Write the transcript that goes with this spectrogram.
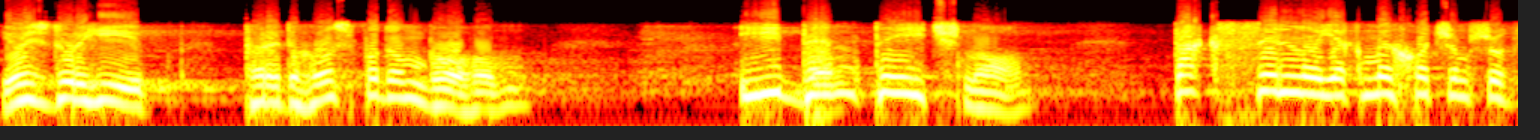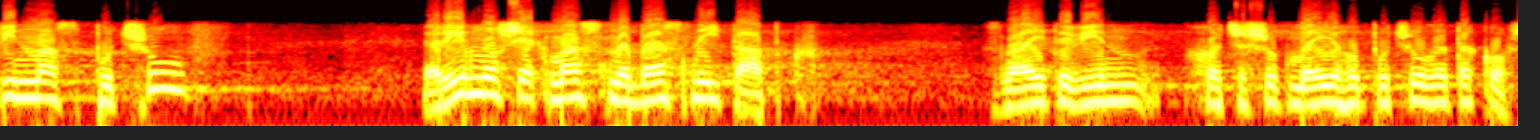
І ось, дорогі, перед Господом Богом ідентично, так сильно, як ми хочемо, щоб Він нас почув, рівно ж як наш небесний татко. Знаєте, Він хоче, щоб ми його почули також.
